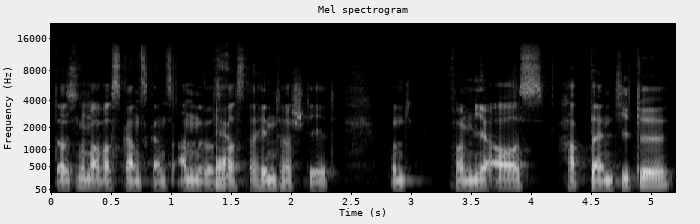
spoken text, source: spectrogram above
das ist nochmal was ganz, ganz anderes, ja. was dahinter steht. Und von mir aus, hab deinen Titel,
